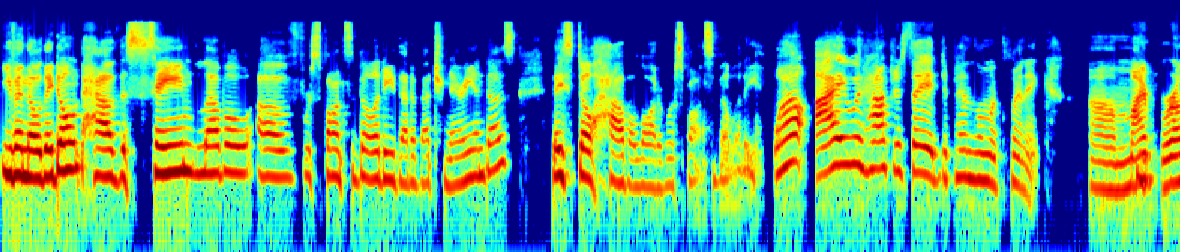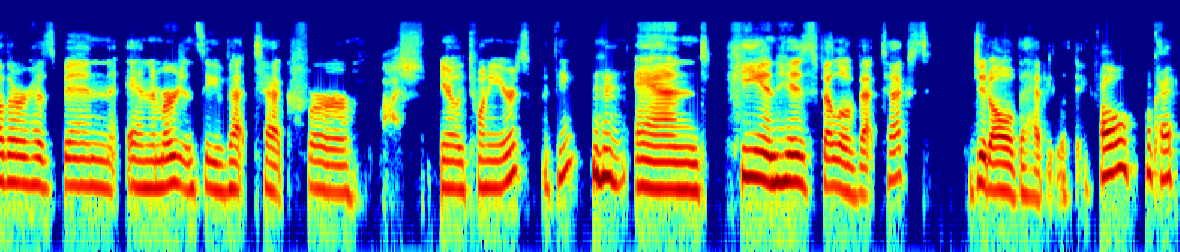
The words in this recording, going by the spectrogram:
even though they don't have the same level of responsibility that a veterinarian does, they still have a lot of responsibility. Well, I would have to say it depends on the clinic. Um, my mm-hmm. brother has been an emergency vet tech for, gosh, nearly 20 years, I think. Mm-hmm. And he and his fellow vet techs did all of the heavy lifting. Oh, okay.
